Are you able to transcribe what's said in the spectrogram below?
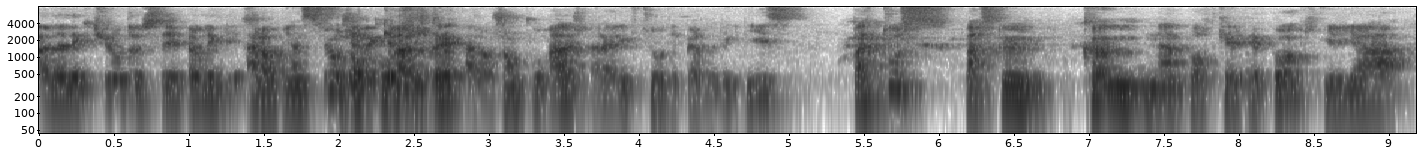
à, la lecture de ces pères de l'Église? Alors, bien sûr, j'encouragerais. Alors, j'encourage à la lecture des pères de l'Église. Pas tous, parce que comme n'importe quelle époque, il y a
